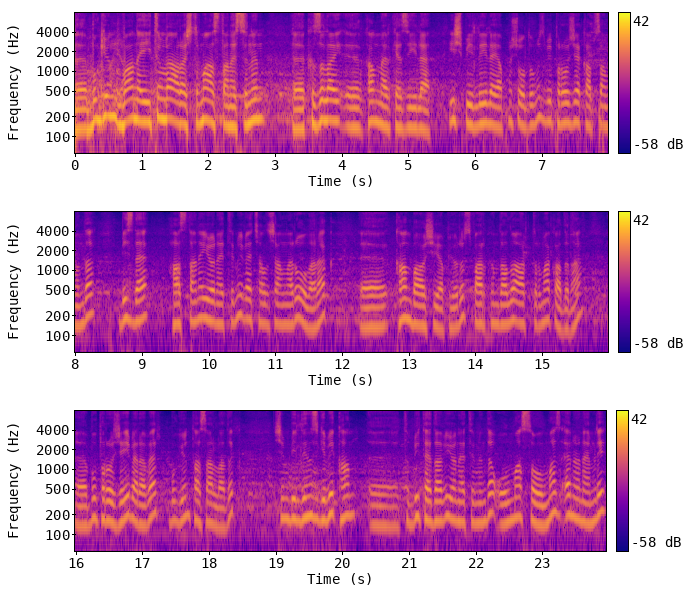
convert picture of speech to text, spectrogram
Ee, Bugün Van Eğitim ve Araştırma Hastanesi'nin e, Kızılay e, Kan Merkezi ile işbirliğiyle yapmış olduğumuz bir proje kapsamında biz de hastane yönetimi ve çalışanları olarak e, kan bağışı yapıyoruz. Farkındalığı arttırmak adına bu projeyi beraber bugün tasarladık. Şimdi bildiğiniz gibi kan tıbbi tedavi yönetiminde olmazsa olmaz en önemli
